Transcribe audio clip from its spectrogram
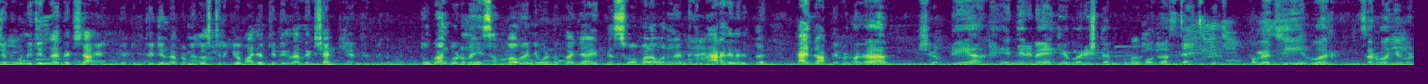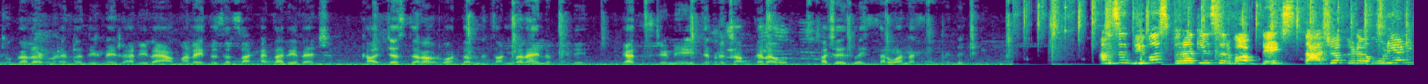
जे दोन्ही जिल्हाध्यक्ष आहेत ते तुमचे जिल्हा प्रमुख असतील किंवा भाजपचे जिल्हाध्यक्ष आहेत. दोघांकडूनही संभाव्य निवडणुका ज्या आहेत त्या स्वबळावर लढण्याचा नारा देण्यात येतं काय ते आपल्या बघा शेवटी या- हे निर्णय हे वरिष्ठांकडून होत असतात प्रगतीवर सर्व निवडणुका लढवण्याचा निर्णय झालेला आहे. आम्हालाही तसंच सांगण्यात आलेलं आहे. खालच्या स्तरावर वातावरण चांगलं राहिलं पाहिजे. त्या दृष्टीने एकत्र काम करावं. असं सर्वांना सांगायचं आमचे दिवसभरातले सर्व अपडेट्स ताज्या घडामोडी आणि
